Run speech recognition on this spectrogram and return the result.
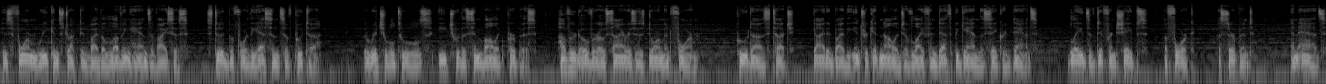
his form reconstructed by the loving hands of Isis, stood before the essence of Ptah. The ritual tools, each with a symbolic purpose, hovered over Osiris's dormant form. Ptah's touch Guided by the intricate knowledge of life and death, began the sacred dance. Blades of different shapes, a fork, a serpent, and adze,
